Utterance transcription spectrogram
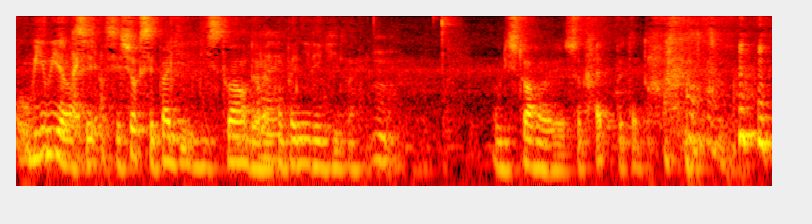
Oui, oui, alors c'est sûr que c'est pas l'histoire de la compagnie des guides. Mm. Ou l'histoire euh, secrète, peut-être.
